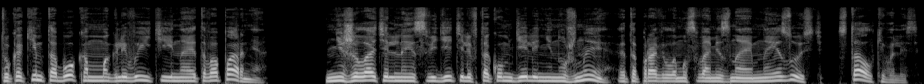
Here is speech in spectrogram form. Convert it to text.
то каким-то боком могли выйти и на этого парня. Нежелательные свидетели в таком деле не нужны, это правило мы с вами знаем наизусть, сталкивались.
